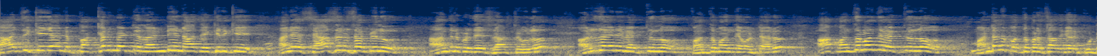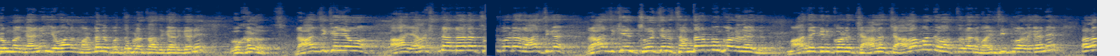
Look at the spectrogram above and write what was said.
రాజకీయాన్ని పక్కన పెట్టి రండి నా దగ్గరికి అనే శాసనసభ్యులు ఆంధ్రప్రదేశ్ రాష్ట్రంలో అరుదైన వ్యక్తుల్లో కొంతమంది ఉంటారు. ఆ కొంతమంది వ్యక్తుల్లో మండలి బుద్ధప్రసాద్ గారి కుటుంబం కానీ ఇవాళ మండలి బుద్ధప్రసాద్ గారు కానీ ఒకడు రాజకీయం ఆ ఎలక్షన్ అన్నారా కూడా రాజకీయ రాజకీయం చూసిన సందర్భం కూడా లేదు. మా దగ్గరికి కూడా చాలా చాలా మంది వస్తున్నారు. వైసీపీ వాళ్ళు కానీ అలా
